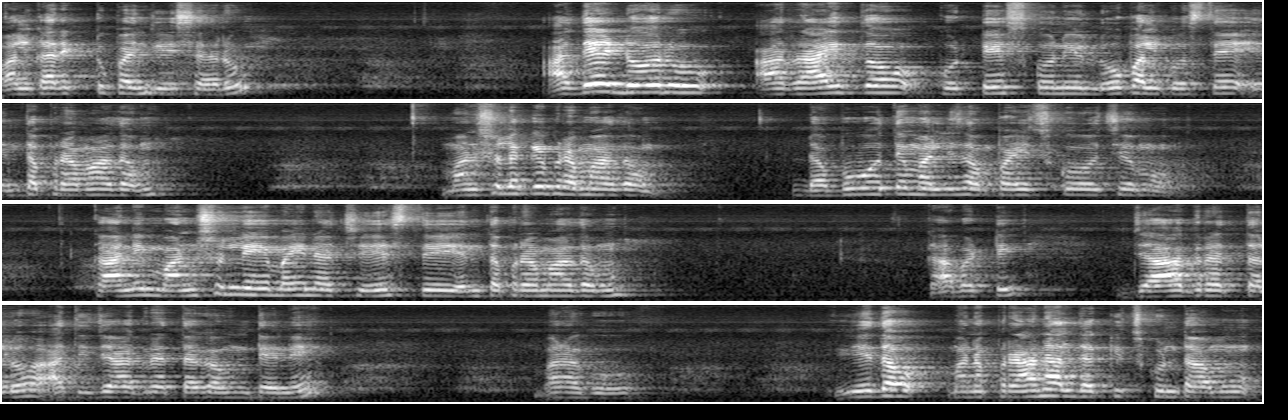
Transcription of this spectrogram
వాళ్ళు కరెక్ట్ పని చేశారు. అదే డోరు ఆ రాయితో కొట్టేసుకొని లోపలికి వస్తే ఎంత ప్రమాదం? మనుషులకే ప్రమాదం. డబ్బు పోతే మళ్ళీ సంపాదించుకోవచ్చేమో. కానీ మనుషుల్ని ఏమైనా చేస్తే ఎంత ప్రమాదము కాబట్టి జాగ్రత్తలో అతి జాగ్రత్తగా ఉంటేనే మనకు ఏదో మన ప్రాణాలు దక్కించుకుంటాము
